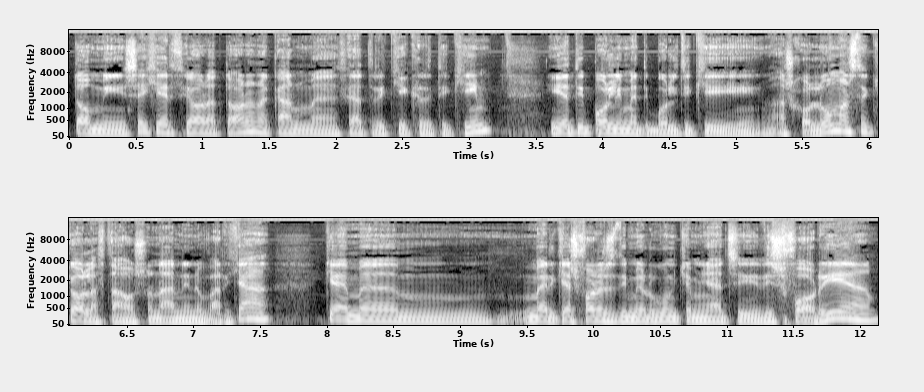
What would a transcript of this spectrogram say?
τομείς. Έχει έρθει η ώρα τώρα να κάνουμε θεατρική κριτική. Γιατί πολύ με την πολιτική ασχολούμαστε και όλα αυτά όσο να είναι, είναι βαριά. Και με, μερικές φορές δημιουργούν και μια έτσι δυσφορία.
